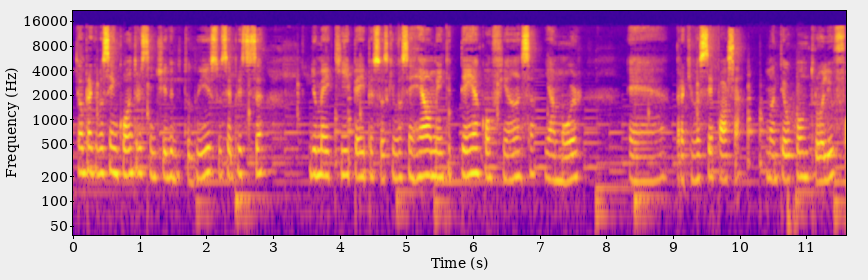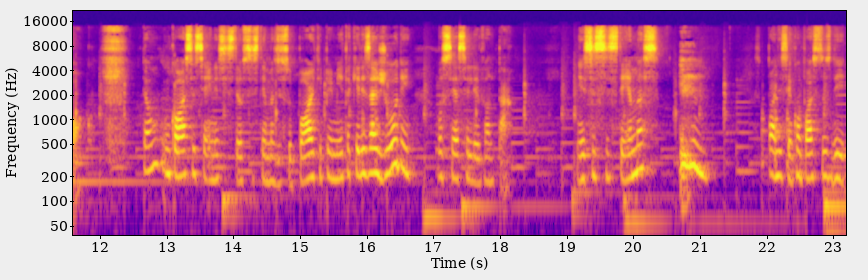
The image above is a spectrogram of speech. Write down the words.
Então, para que você encontre o sentido de tudo isso, você precisa de uma equipe aí, pessoas que você realmente tenha confiança e amor é, para que você possa manter o controle e o foco. Então, encoste-se aí nesses seus sistemas de suporte e permita que eles ajudem você a se levantar. Esses sistemas podem ser compostos de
